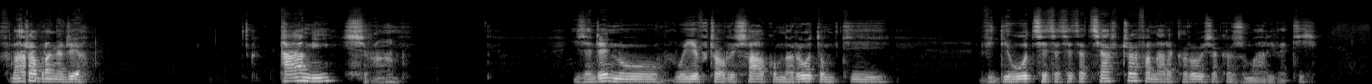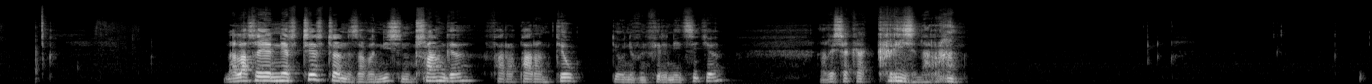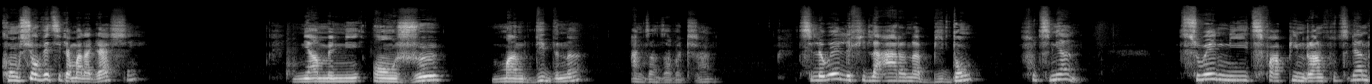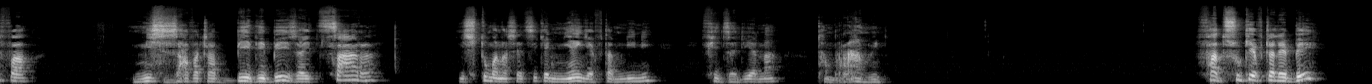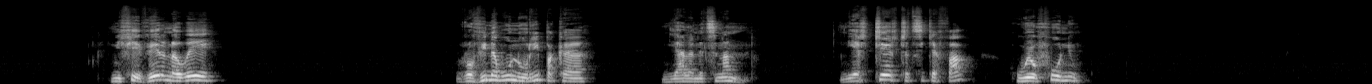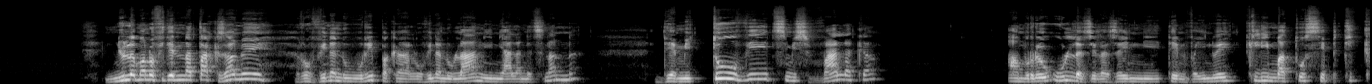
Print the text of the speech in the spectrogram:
Finaritra aby Ragnandria. Tany sy rano. Izay indray no lohahevitra horesahako aminareo eto amin'ity video tsetsatsetsa tsy aritra fanarakareo isaka zoma hariva ity. Nalasa ian'ny eritreritra ny zava-nisy nitranga faraparany teo, teo anivon'ny firenentsika, resaka krizina rano. conscient ve tsika malagasy ny amin'ny enjeu manodidina an'izany zavatra izany, tsy le hoe le filaharana bidon fotsiny ihany, tsy hoe ny tsy fahampian-drano fotsiny ihany fa misy zavatra be dia be izay tsara hisintomana saintsika niainga avy tamin'iny fijaliana tamin'ny rano iny, fahadisoan-kevitra lehibe. ny fiheverana hoe raoviana moa no ripaka ny ala any atsinanana, nieritreritra tsika fa ho eo foana io, ny olona manao fitenenana tahaka izany hoe raoviana no ho ripaka, raoviana no lany ny ala any atsinanana dia mitovy tsy misy valaka amin'ireo olona izay lazain'ny teny vahiny hoe climato-sceptique.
